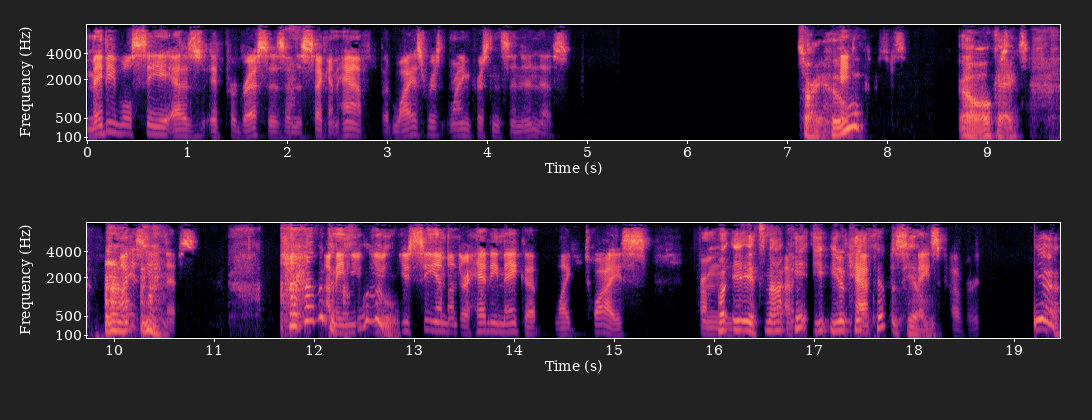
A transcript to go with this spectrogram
maybe we'll see as it progresses in the second half. But why is Ryan Christensen in this? Sorry, who? Oh, okay. why is he in this? I haven't. I mean, you, you, you, see him under heavy makeup like twice. From but it's not him. You, can't tell it's him. Face covered. Yeah.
